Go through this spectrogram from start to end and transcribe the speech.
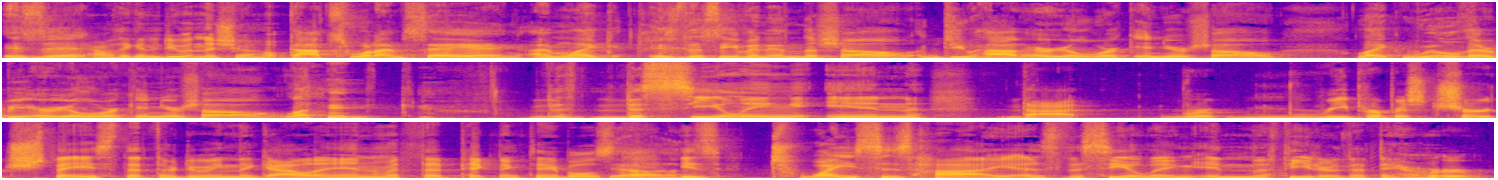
is it? how are they going to do it in the show? That's what I'm saying. I'm like, is this even in the show? Do you have aerial work in your show? Like, will there be aerial work in your show? Like, the the ceiling in that re- repurposed church space that they're doing the gala in with the picnic tables Yeah. is twice as high as the ceiling in the theater that they were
